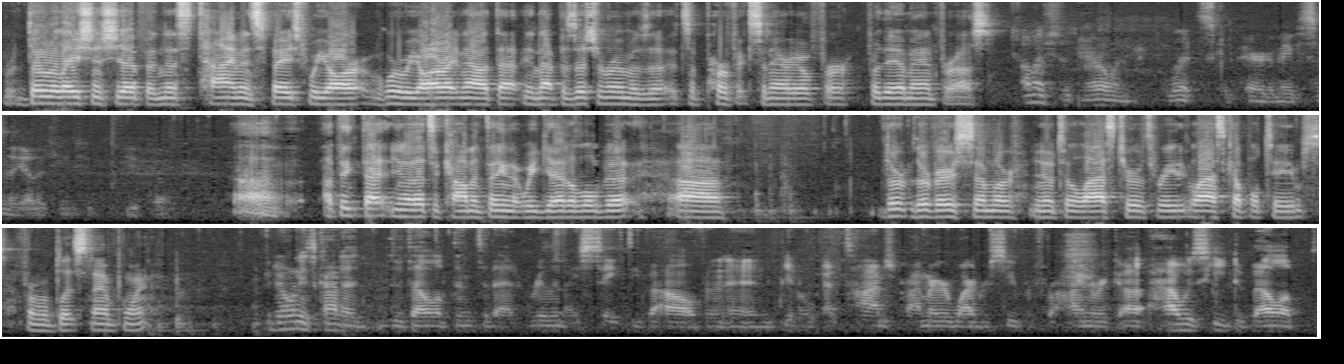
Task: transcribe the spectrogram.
the relationship and this time and space we are, where we are right now at that, in that position room is a, it's a perfect scenario for, for them and for us. How much does Maryland blitz compare to maybe some of the other teams you, play? I think that, you know, that's a common thing that we get a little bit. Uh, They're, they're very similar, you know, to the last two or three, last couple teams from a blitz standpoint. Fidone's kind of developed into that really nice safety valve and, and, you know, at times primary wide receiver for Heinrich. Uh, how has he developed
